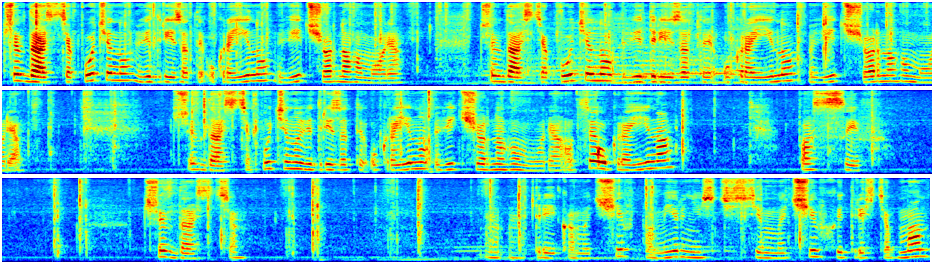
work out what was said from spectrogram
Чи вдасться Путіну відрізати Україну від Чорного моря? Чи вдасться Путіну відрізати Україну від Чорного моря? Чи вдасться Путіну відрізати Україну від Чорного моря? Оце Україна. Пасив. Чи вдасться? Трійка мечів, помірність, сім мечів, хитрість, обман,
